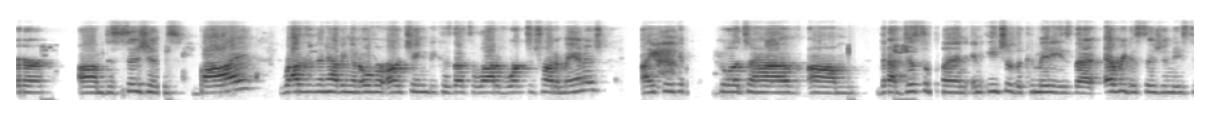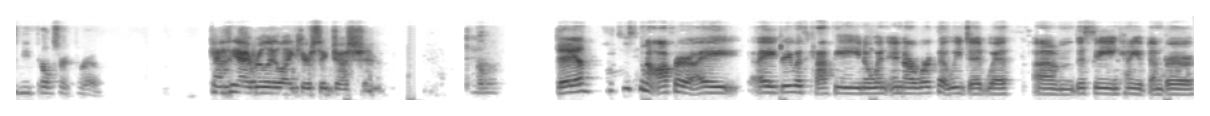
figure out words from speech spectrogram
their um, decisions by, rather than having an overarching, because that's a lot of work to try to manage. I think it's good to have um, that discipline in each of the committees that every decision needs to be filtered through. Kathy, I really like your suggestion. Dea? I was just going to offer, I, I agree with Kathy, you know, when in our work that we did with um, the city and county of Denver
